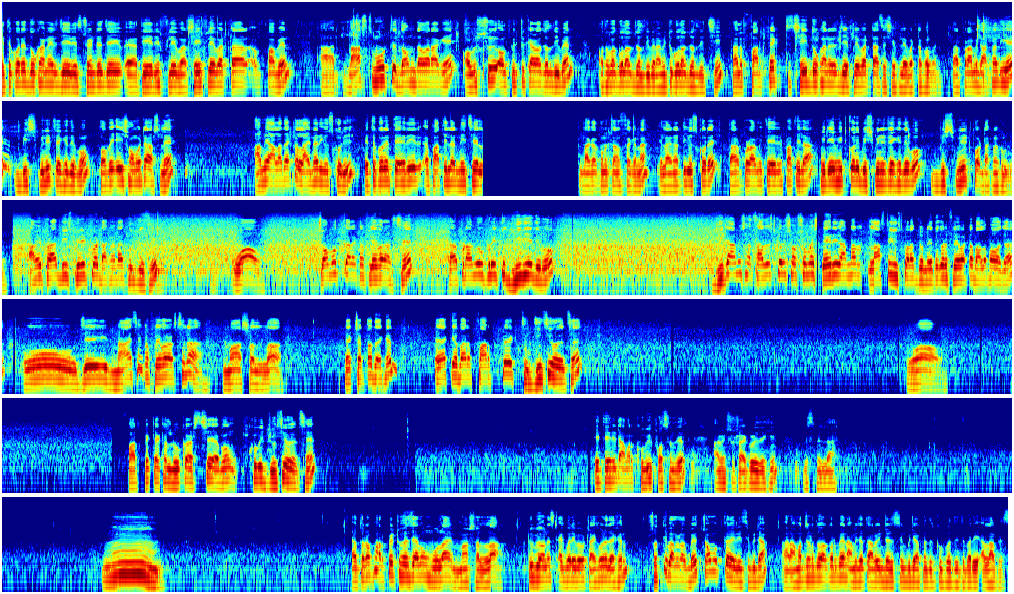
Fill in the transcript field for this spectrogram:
এতে করে দোকানের যে রেস্টুরেন্টের যে তেহারির ফ্লেভার সেই ফ্লেভারটা পাবেন। আর লাস্ট মুহূর্তে দম দেওয়ার আগে অবশ্যই অল্প একটু কেওড়া জল দিবেন। অথবা গোলাপ জল দিবেন, আমি একটু গোলাপ জল দিচ্ছি। তাহলে পারফেক্ট সেই দোকানের যে ফ্লেভারটা আছে, সেই ফ্লেভারটা পাবেন। তারপর আমি ডাকনা দিয়ে বিশ মিনিট রেখে দেব। তবে এই সময়টা আসলে আমি আলাদা একটা লাইনার ইউজ করি। এতে করে তেহরির পাতিলার নিচে লাগার কোনো চান্স থাকে না। এই লাইনারটি ইউজ করে তারপর আমি তেহরির পাতিলা মিডিয়াম হিট করে বিশ মিনিট রেখে দেবো। বিশ মিনিট পর ডাকনা খুলবো। আমি প্রায় বিশ মিনিট পর ডাকনাটা খুলতেছি। ওয়াও চমৎকার একটা ফ্লেভার আসছে। তারপর আমি উপরে একটু ঘি দিয়ে দেবো। ঘিটা আমি সাজেস্ট করি সবসময় তেহরি রান্নার লাস্টে ইউজ করার জন্য। এতে করে ফ্লেভারটা ভালো পাওয়া যায়। ও, যেই নাইস একটা ফ্লেভার আসছে না? মাশাল্লাহ। টেক্সচারটা দেখেন, একেবারে পারফেক্ট জুসি হয়েছে। ওয়াও পারফেক্ট একটা লুক আসছে এবং খুবই জুসি হয়েছে। এই তেহরিটা আমার খুবই পছন্দের। আমি একটু ট্রাই করে দেখি। বিসমিল্লা এতটা পারফেক্ট হয়েছে এবং মোলায়েম মাশাল্লাহ টু বি অনেস্ট একবার এভাবে ট্রাই করে দেখেন। সত্যি ভালো লাগবে। চমৎকার এই রেসিপিটা আর আমার জন্য দোয়া করবেন। আমি যাতে আরও ইন্টারেস্টিং ভিডিও আপনাদেরকে উপহার দিতে পারি। আল্লাহ হাফেজ।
